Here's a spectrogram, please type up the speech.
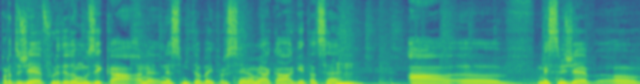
protože furt je to muzika a ne, nesmí to být prostě jenom nějaká agitace. Mhm. A uh, myslím, že uh,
